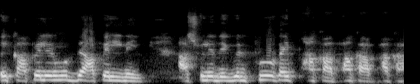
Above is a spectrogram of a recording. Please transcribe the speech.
ওই কাপেলের মধ্যে আপেল নেই। আসলে দেখবেন পুরোটাই ফাঁকা ফাঁকা ফাঁকা।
